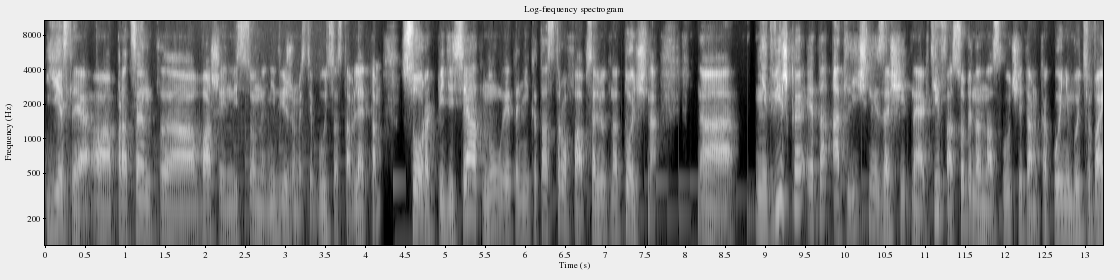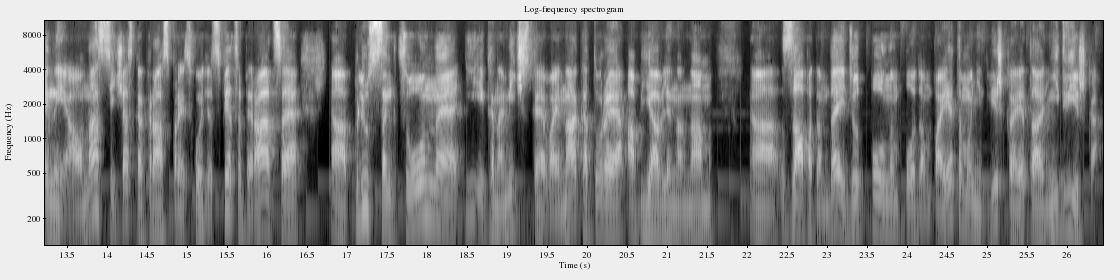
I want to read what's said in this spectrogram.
Если э, процент э, вашей инвестиционной недвижимости будет составлять там 40-50, ну, это не катастрофа, абсолютно точно. Э, недвижка – это отличный защитный актив, особенно на случай там какой-нибудь войны. А у нас сейчас как раз происходит спецоперация, а, плюс санкционная и экономическая война, которая объявлена нам а, Западом, да, идет полным ходом, поэтому недвижка – это недвижка.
